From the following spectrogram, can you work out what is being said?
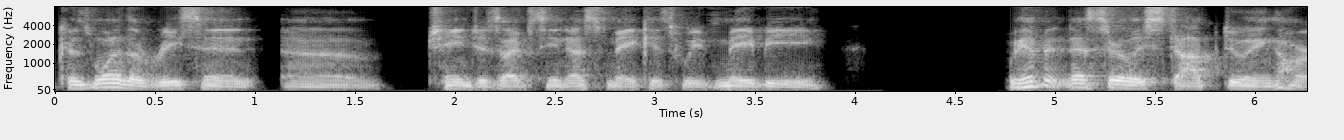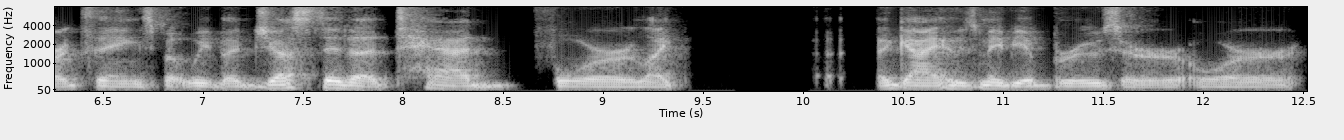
because one of the recent uh, changes i've seen us make is we've maybe we haven't necessarily stopped doing hard things, but we've adjusted a tad for like a guy who's maybe a bruiser or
